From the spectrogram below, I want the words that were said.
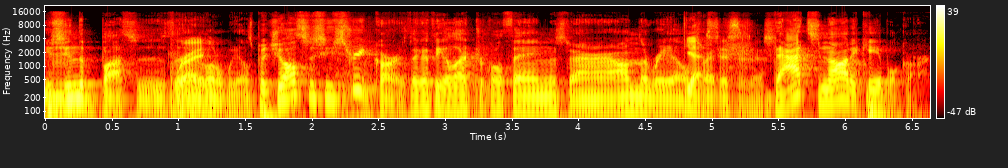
You've seen the buses, the Right. little wheels, but you also see streetcars. They got the electrical things on the rails. Yes, right? yes, yes, yes. That's not a cable car.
